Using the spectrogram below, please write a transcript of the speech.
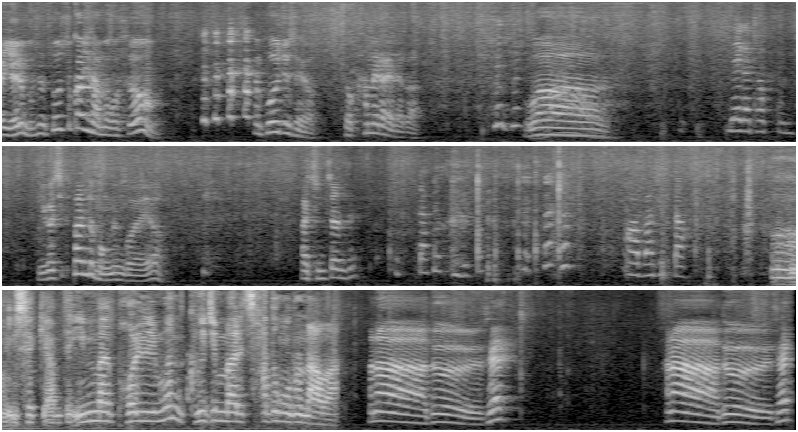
야 얘는 무슨 소스까지 다 먹었어? 한번 보여주세요. 저 카메라에다가. 와. 내가 적군. 이거 식판도 먹는 거예요. 아 진짜인데? 아, 맛있다. 어, 이 새끼한테 입만 벌리면 거짓말이 자동으로 나와. 하나 둘 셋. 하나 둘 셋.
